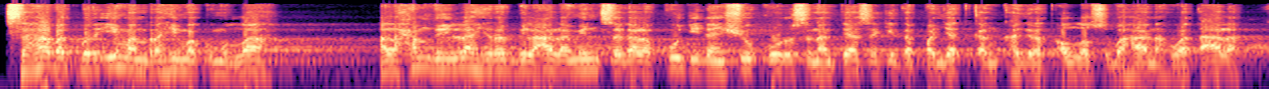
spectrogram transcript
Sahabat beriman rahimakumullah. Alhamdulillahi rabbil alamin segala puji dan syukur senantiasa kita panjatkan kehadirat Allah Subhanahu wa taala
